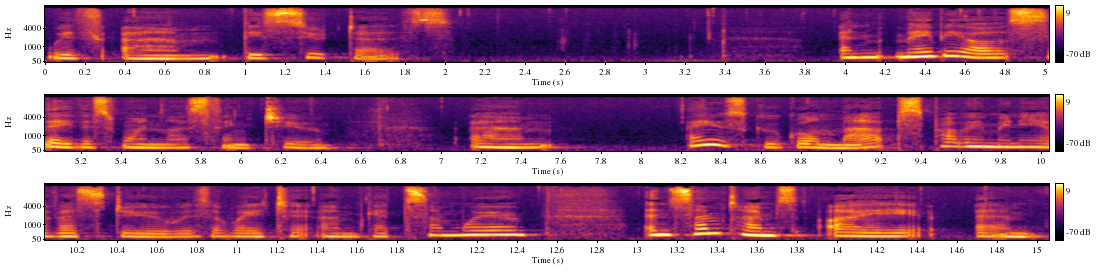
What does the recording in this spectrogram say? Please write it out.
with um, these suttas. And maybe I'll say this one last thing too. Um, I use Google Maps, probably many of us do, as a way to um, get somewhere. And sometimes I um,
